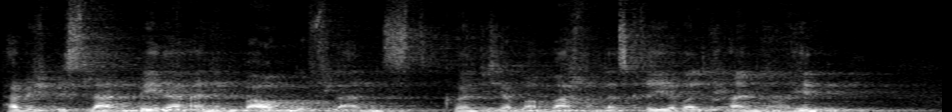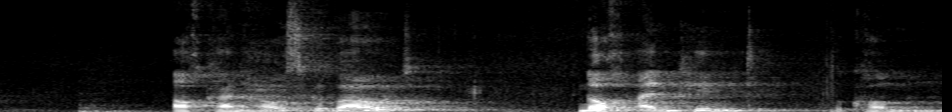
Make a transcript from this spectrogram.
Habe ich bislang weder einen Baum gepflanzt, könnte ich aber machen, das kriege ich aber wahrscheinlich noch hin. Auch kein Haus gebaut, noch ein Kind bekommen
